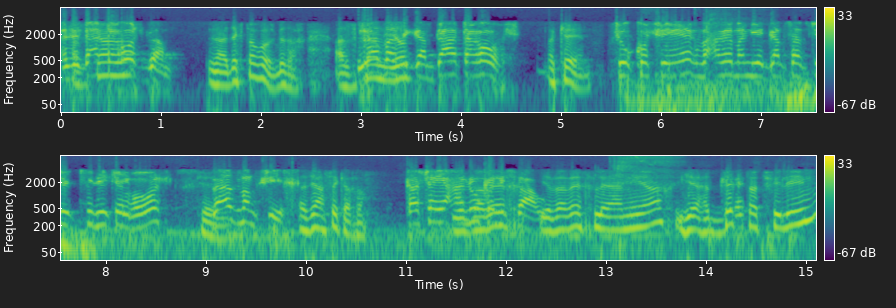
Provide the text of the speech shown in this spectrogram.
אז זה דעת הראש גם. להדק את הראש, בטח. אז לא, כאן אבל. זה גם דעת הראש. כן. שהוא קושר, ואחרי אני גם שם תפילין של ראש, כן. ואז ממשיך. אז יעשה ככה. כאשר יברך, כניסהו. יברך להניח, יהדק את התפילין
